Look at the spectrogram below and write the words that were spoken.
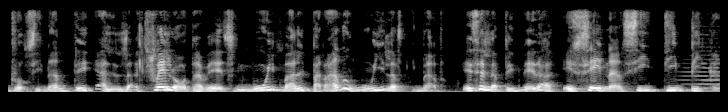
Rocinante al, al, suelo otra vez, muy mal parado, muy lastimado. Esa es la primera escena así típica.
